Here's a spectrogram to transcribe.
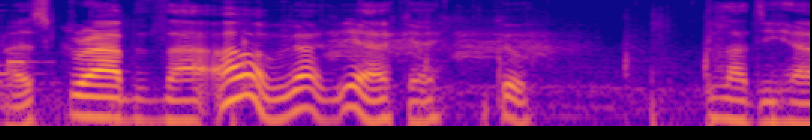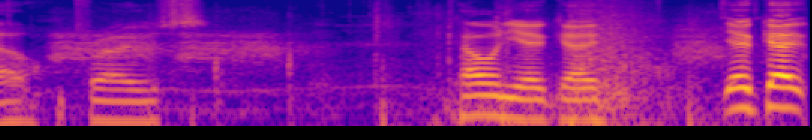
Let's grab that. Oh, we got yeah, okay, cool. Bloody hell, pros. Come on, Yoko. Yoko,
